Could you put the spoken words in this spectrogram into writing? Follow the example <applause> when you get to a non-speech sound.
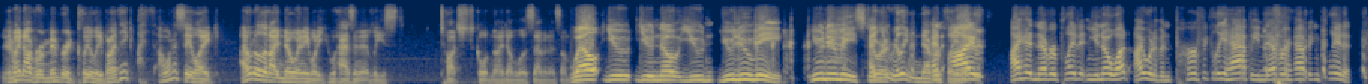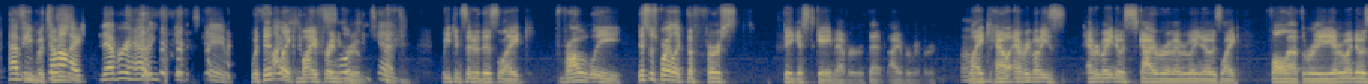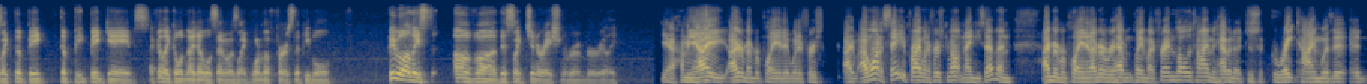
yeah. they might not remember it clearly, but I think I, I want to say like I don't know that I know anybody who hasn't at least touched GoldenEye 007 at some point. Well, you you know you you knew me. You knew me, <laughs> Stuart. And you really never and played I, it. I had never played it, and you know what? I would have been perfectly happy never having played it, <laughs> having See, between- died, never having played this game. Within I like my friend so group, content. <laughs> we consider this like probably this was probably like the first biggest game ever that I remember. Oh like how everybody's everybody knows Skyrim, everybody knows like Fallout 3, everyone knows like the big the big big games. I feel like GoldenEye 007 was like one of the first that people people at least of uh this like generation remember really. Yeah, I mean, I I remember playing it when it first. I I want to say probably when it first came out in '97. I remember playing it. I remember having playing my friends all the time and having a just a great time with it.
